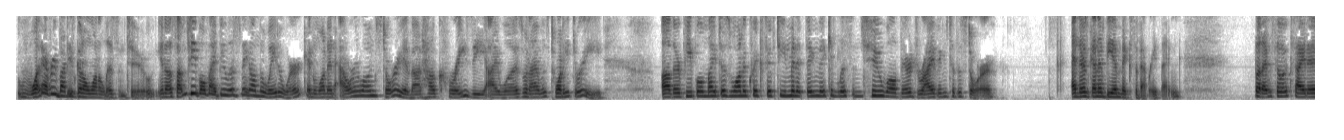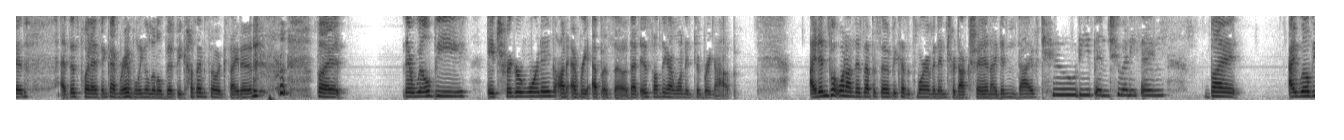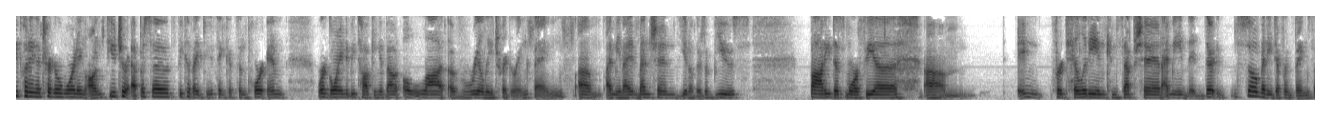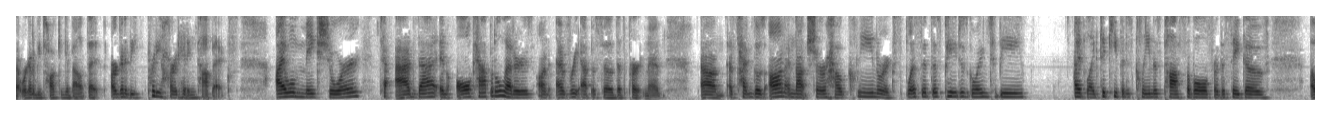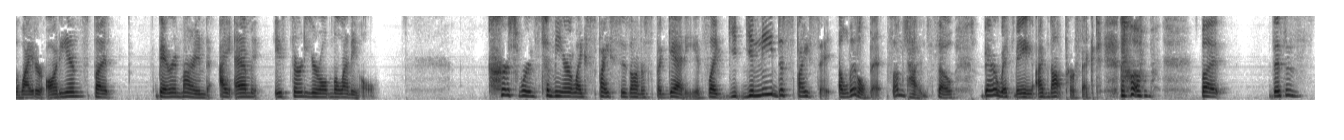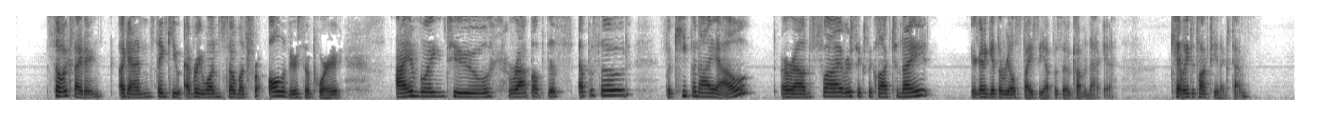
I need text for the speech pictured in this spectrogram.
what everybody's going to want to listen to. You know, some people might be listening on the way to work and want an hour long story about how crazy I was when I was 23 other people might just want a quick 15 minute thing they can listen to while they're driving to the store. And there's going to be a mix of everything. But I'm so excited. At this point, I think I'm rambling a little bit because I'm so excited. but there will be a trigger warning on every episode. That is something I wanted to bring up. I didn't put one on this episode because it's more of an introduction. I didn't dive too deep into anything, but I will be putting a trigger warning on future episodes because I do think it's important. We're going to be talking about a lot of really triggering things. Um, I mean, I had mentioned, you know, there's abuse, body dysmorphia, um, infertility and conception. I mean, there so many different things that we're going to be talking about that are going to be pretty hard hitting topics. I will make sure to add that in all capital letters on every episode that's pertinent. Um, as time goes on, I'm not sure how clean or explicit this page is going to be. I'd like to keep it as clean as possible for the sake of a wider audience, but bear in mind, I am a 30 year old millennial. Curse words to me are like spices on a spaghetti. It's like you, you need to spice it a little bit sometimes. So bear with me. I'm not perfect. Um, but this is so exciting. Again, thank you everyone so much for all of your support. I am going to wrap up this episode, but keep an eye out around five or six o'clock tonight. You're going to get the real spicy episode coming at you. Can't wait to talk to you next time.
